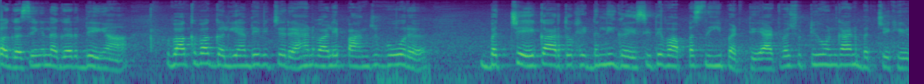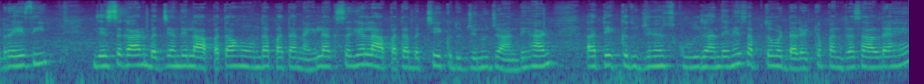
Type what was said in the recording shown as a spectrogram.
ਭਗਤ ਸਿੰਘ ਨਗਰ ਦੀਆਂ ਵੱਖ-ਵੱਖ ਗਲੀਆਂ ਦੇ ਵਿੱਚ ਰਹਿਣ ਵਾਲੇ ਪੰਜ ਹੋਰ ਬੱਚੇ ਘਰ ਤੋਂ ਖੇਡਣ ਲਈ ਗਏ ਸੀ ਤੇ ਵਾਪਸ ਨਹੀਂ ਪਰਤੇ। ਐਤਵਾਰ ਛੁੱਟੀ ਹੋਣ ਕਾਰਨ ਬੱਚੇ ਖੇਡ ਰਹੇ ਸੀ। ਜਿਸ ਕਾਰਨ ਬੱਚਿਆਂ ਦੇ ਲਾਪਤਾ ਹੋਣ ਦਾ ਪਤਾ ਨਹੀਂ ਲੱਗ ਸਕਿਆ। ਲਾਪਤਾ ਬੱਚੇ ਇੱਕ ਦੂਜੇ ਨੂੰ ਜਾਣਦੇ ਹਨ ਅਤੇ ਇੱਕ ਦੂਜੇ ਨਾਲ ਸਕੂਲ ਜਾਂਦੇ ਨੇ। ਸਭ ਤੋਂ ਵੱਡਾ ਲੜਕਾ 15 ਸਾਲ ਦਾ ਹੈ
